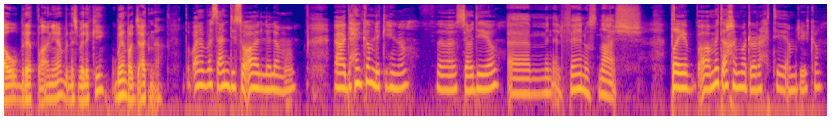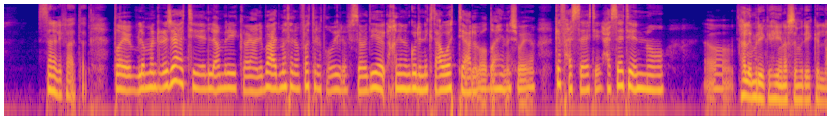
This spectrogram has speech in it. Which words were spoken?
أو بريطانيا بالنسبة لك وبين رجعتنا؟ طب أنا بس عندي سؤال للما آه، دحين كم لك هنا في السعودية؟ آه، من 2012 طيب آه، متى آخر مرة رحتي أمريكا؟ السنة اللي فاتت. طيب لما رجعتي لأمريكا يعني بعد مثلا فترة طويلة في السعودية خلينا نقول إنك تعودتي على الوضع هنا شوية كيف حسيتي؟ حسيتي إنه آه، هل أمريكا هي نفس أمريكا اللي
